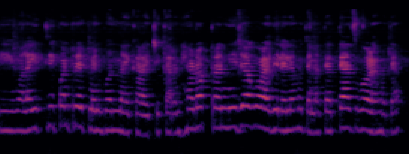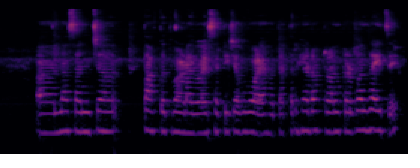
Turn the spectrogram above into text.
की मला इथली पण ट्रीटमेंट बंद नाही करायची. कारण ह्या डॉक्टरांनी ज्या गोळ्या दिलेल्या होत्या ना त्या त्याच गोळ्या होत्या. नसांच्या ताकद वाढाव्यासाठीच्या गोळ्या होत्या तर ह्या डॉक्टरांकडे पण जायचे आहे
